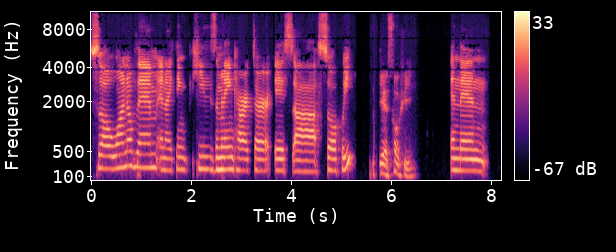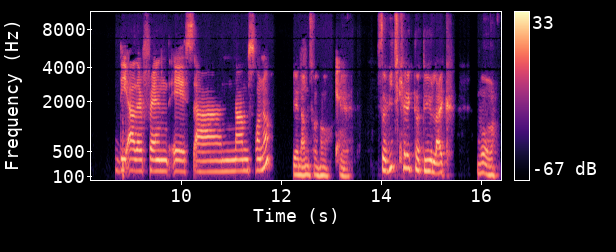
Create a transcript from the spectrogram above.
so one of them and i think he's the main character is uh so hui Yes, Seo Hwi and then the other friend is uh, Nam Seon-ho. Yeah, Nam Seon-ho. Yeah. yeah. So, which character do you like more?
